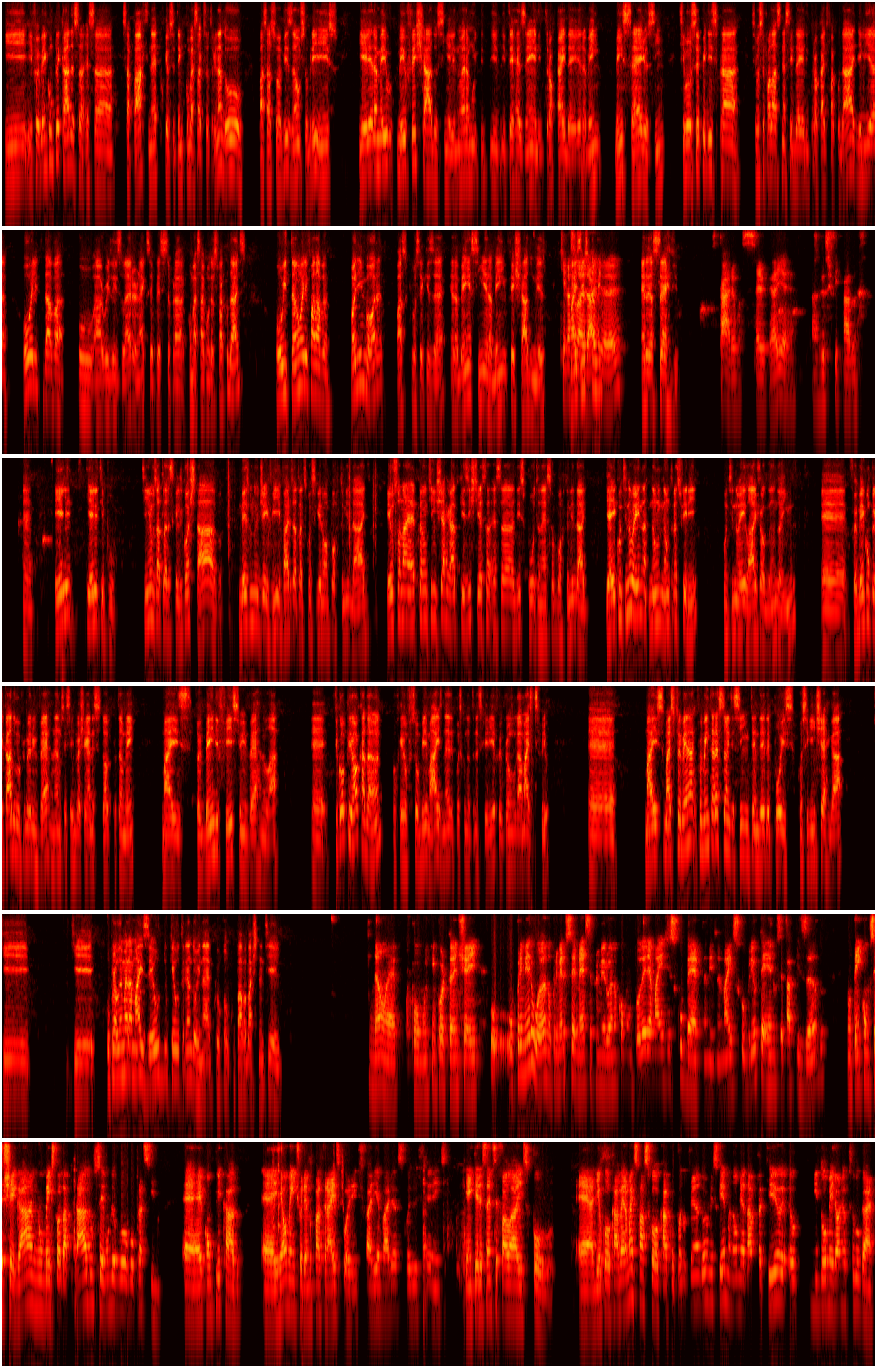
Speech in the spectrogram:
E, e, foi bem complicado essa, essa, essa parte, né? Porque você tem que conversar com o seu treinador, passar a sua visão sobre isso. E ele era meio, meio fechado, assim, ele não era muito de, de ter resenha, de trocar ideia, ele era bem, bem sério, assim. Se você pedisse para, se você falasse nessa ideia de trocar de faculdade, ele ia, ou ele te dava o, a release letter, né, que você precisa para conversar com outras faculdades, ou então ele falava, pode ir embora, faça o que você quiser. Era bem assim, era bem fechado mesmo. Que nacionalidade era ele? Era sérvio. Caramba, sérvio. Aí é justificado. É. Ele, ele, tipo, tinha os atletas que ele gostava. Mesmo no JV, vários atletas conseguiram uma oportunidade. Eu só na época não tinha enxergado que existia essa, essa disputa, né, essa oportunidade. E aí continuei, não, não transferi, continuei lá jogando ainda. É, foi bem complicado o meu primeiro inverno, né? Não sei se a gente vai chegar nesse tópico também, mas foi bem difícil o inverno lá. É, ficou pior cada ano, porque eu subi mais, né? Depois, quando eu transferi, fui para um lugar mais frio. É, mas mas foi, bem, foi bem interessante, assim, entender depois, conseguir enxergar que, que o problema era mais eu do que o treinador, e na época eu ocupava bastante ele. Não, é pô, muito importante aí o, o, primeiro ano, o primeiro semestre, o primeiro ano como um todo, ele é mais descoberta mesmo, é mais descobrir o terreno que você está pisando. Não tem como você chegar em um mês estou adaptado, um segundo eu vou, vou para cima. É, é, complicado. É, e realmente, olhando para trás, pô, a gente faria várias coisas diferentes. E é interessante você falar isso, pô, é, ali eu colocava, era mais fácil colocar a culpa no treinador, no esquema, não me adapto aqui, eu, eu me dou melhor em outro lugar.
